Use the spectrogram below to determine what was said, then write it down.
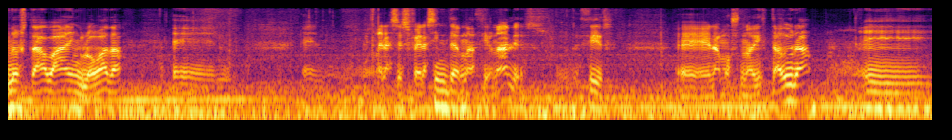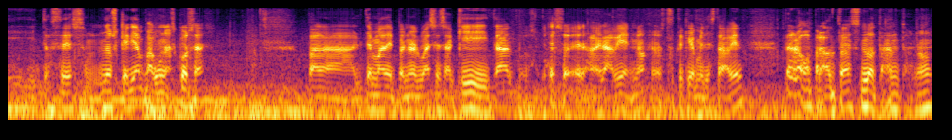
no estaba englobada en, en, en las esferas internacionales, es decir, eh, éramos una dictadura y entonces nos querían para algunas cosas, para el tema de poner bases aquí y tal, pues eso era, era bien, ¿no? Técnicamente estaba bien, pero luego para otras no tanto, ¿no?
